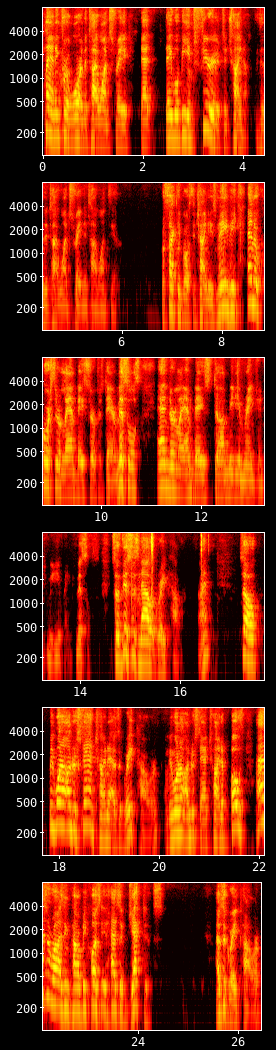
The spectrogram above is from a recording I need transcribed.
planning for a war in the Taiwan Strait that they will be inferior to China within the Taiwan Strait and the Taiwan Theater. reflecting both the Chinese Navy and of course their land-based surface-to-air missiles and their land-based uh, medium-range, intermediate-range missiles. So this is now a great power, right? So we want to understand China as a great power, and we want to understand China both as a rising power because it has objectives as a great power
